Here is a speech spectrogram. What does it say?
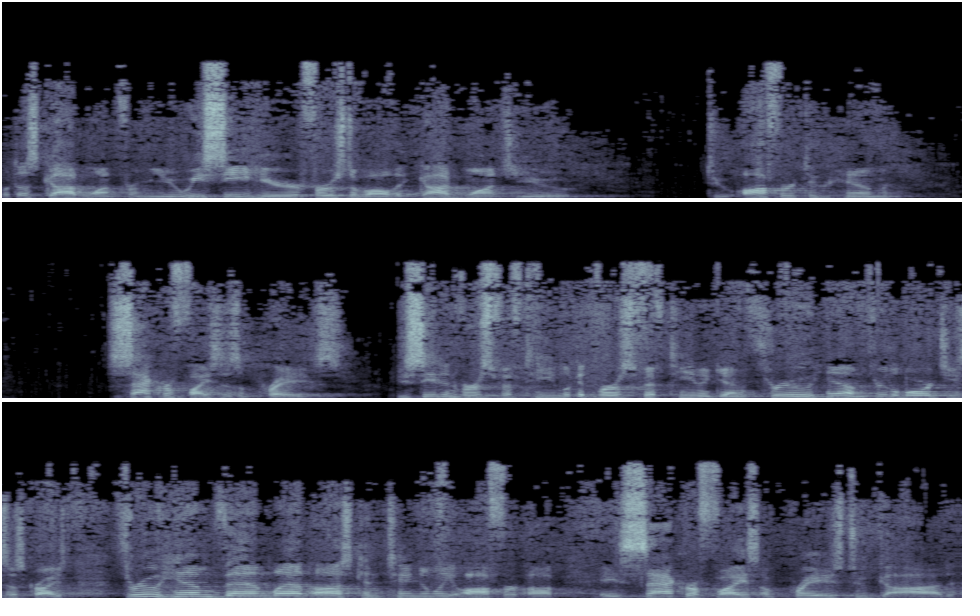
what does God want from you? We see here, first of all, that God wants you to offer to Him sacrifices of praise. You see it in verse 15. Look at verse 15 again. Through Him, through the Lord Jesus Christ, through Him then let us continually offer up a sacrifice of praise to God.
